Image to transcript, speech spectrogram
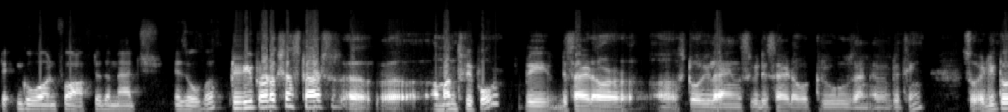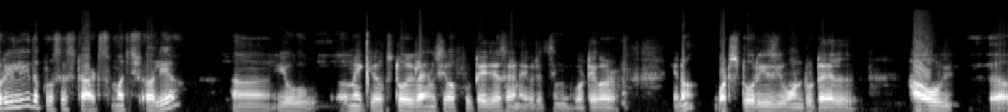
t- go on for after the match is over? pre-production starts uh, uh, a month before we decide our uh, storylines we decide our crews and everything so editorially the process starts much earlier uh, you make your storylines your footages and everything whatever you know what stories you want to tell how uh,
